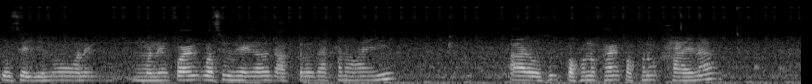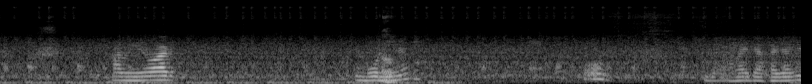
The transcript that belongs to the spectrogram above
তো সেই জন্য অনেক মানে কয়েক বছর হয়ে গেল ডাক্তারও দেখানো হয়নি। আর ওষুধ কখনো খায় কখনো খায় না। আমিও আর বলি না। ও হয় দেখা যাবে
